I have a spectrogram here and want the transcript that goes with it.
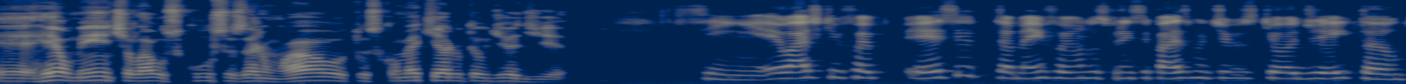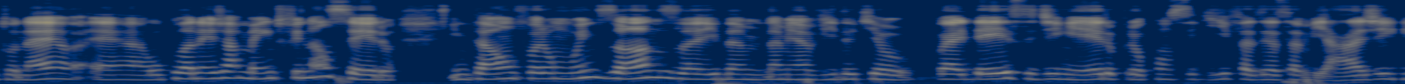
É, realmente lá os custos eram altos? Como é que era o teu dia a dia? Sim, eu acho que foi esse também foi um dos principais motivos que eu odiei tanto, né? É, o planejamento financeiro. Então, foram muitos anos aí na, minha vida que eu guardei esse dinheiro para eu conseguir fazer essa viagem,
